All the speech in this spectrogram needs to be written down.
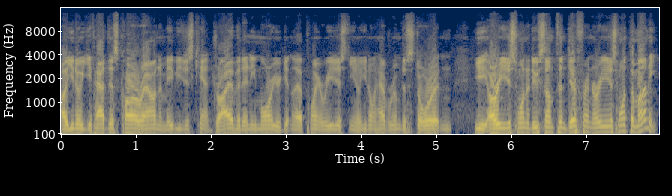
uh, you know, you've had this car around and maybe you just can't drive it anymore. You're getting to that point where you just, you know, you don't have room to store it, and you, or you just want to do something different, or you just want the money.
